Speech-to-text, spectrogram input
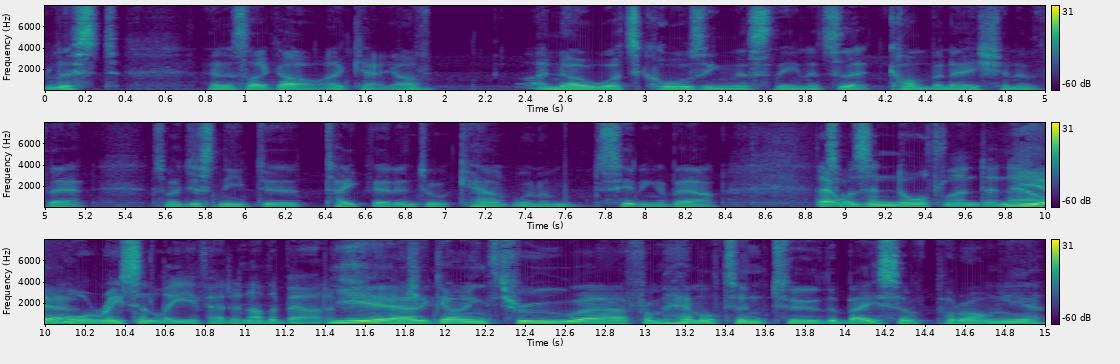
list, and it's like, oh, okay, I've I know what's causing this. Then it's that combination of that. So I just need to take that into account when I'm setting about. That So- was in Northland, and now Yeah. more recently you've had another bout of it. Yeah, going through uh, from Hamilton to the base of Pirongia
